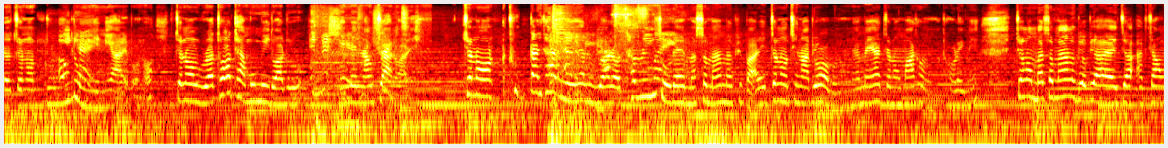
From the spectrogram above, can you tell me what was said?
တော့ကျွန်တော်လူကြီးလူမြင်နေရတယ်ပေါ့နော်ကျွန်တော်ရထောထံမှုမိသွားလို့နည်းနည်းနောက်ကျသွားတယ် ကျွန်တော်အထူးတိုက်ထိုက်နေတဲ့လူကတော့ထရီဆိုတဲ့မဆမန်းပဲဖြစ်ပါတယ်ကျွန်တော်ထင်တာပြောတာပေါ့နော်နာမည်ကကျွန်တော်မားထော်မထော်လိုက်မယ်ကျွန်တော်မဆမန်းလို့ပြောပြရတဲ့အကြောင်းအကြောင်း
